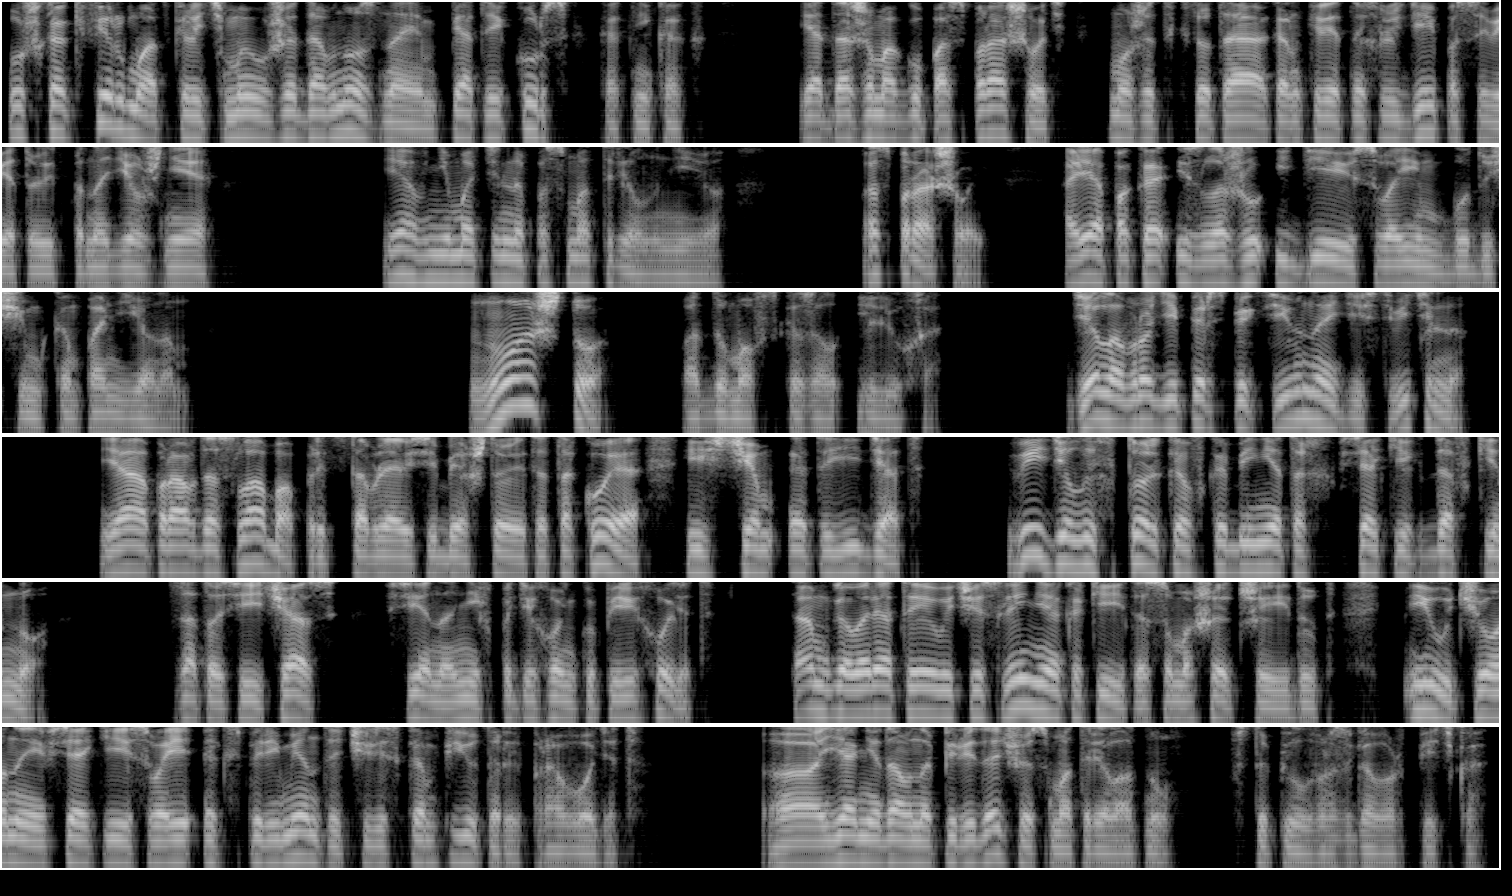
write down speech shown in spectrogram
«Уж как фирму открыть мы уже давно знаем, пятый курс, как-никак. Я даже могу поспрашивать, может, кто-то конкретных людей посоветует понадежнее». Я внимательно посмотрел на нее. «Поспрашивай, а я пока изложу идею своим будущим компаньонам». «Ну а что?» — подумав, сказал Илюха. «Дело вроде перспективное, действительно. Я, правда, слабо представляю себе, что это такое и с чем это едят. Видел их только в кабинетах всяких да в кино. Зато сейчас все на них потихоньку переходят. Там, говорят, и вычисления какие-то сумасшедшие идут, и ученые всякие свои эксперименты через компьютеры проводят. «А я недавно передачу смотрел одну», — вступил в разговор Петька.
